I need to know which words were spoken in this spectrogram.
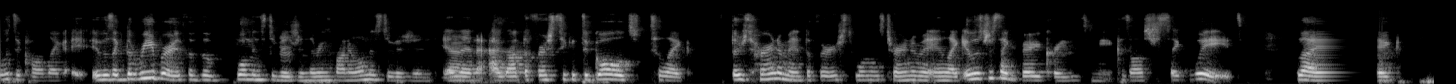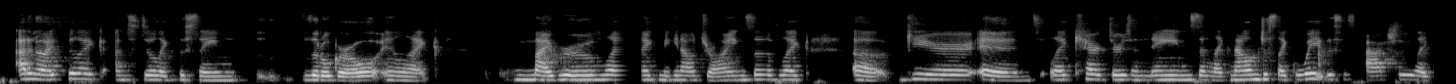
what's it called? Like it was like the rebirth of the women's division the ring of honor women's division. Yeah. and then i got the first ticket to gold to like their tournament the first women's tournament. And like it was just like very crazy to me because i was just like wait. Like like i don't know. I feel like i'm still like the same little girl in like my room like, like making out drawings of like uh gear and like characters and names. And like now i'm just like wait this is actually like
